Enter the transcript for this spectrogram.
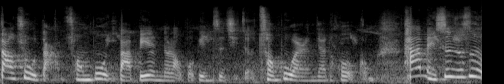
到处打，从不把别人的老婆变自己的，从不玩人家的后宫。他每次就是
